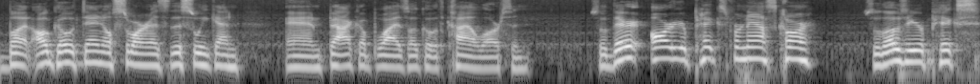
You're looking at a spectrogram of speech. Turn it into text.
But I'll go with Daniel Suarez this weekend. And backup wise, I'll go with Kyle Larson. So there are your picks for NASCAR. So those are your picks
